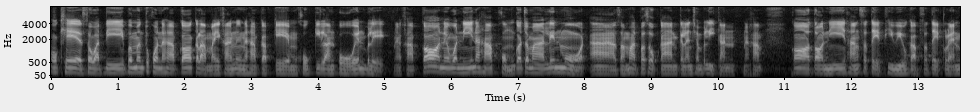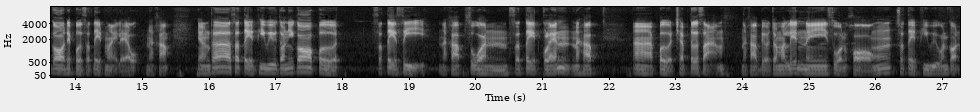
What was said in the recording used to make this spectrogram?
โอเค สวัสดีเพื่อนๆทุกคนนะครับ ก็กลับมาอีกครั้งหนึ่งนะครับ กับเกม Cookie Run Oven Break นะครับ ก็ในวันนี้นะครับ ผมก็จะมาเล่นโหมดอ่าสัมผัสประสบการณ์แกรนด์แชมเปี้ยนลีกกันนะครับ ก็ตอนนี้ทั้งสเต e พ r ีวิวกับสเต e แกรนก็ได้เปิดสเต e ใหม่แล้วนะครับ อย่างถ้าสเต e พ r ีวิวตอนนี้ก็เปิดสเต e 4นะครับ ส่วนสเต e แกรนนะครับอ่าเปิด Chapter 3นะครับ เดี๋ยวจะมาเล่นในส่วนของสเต e พ r ีวิวกันก่อน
